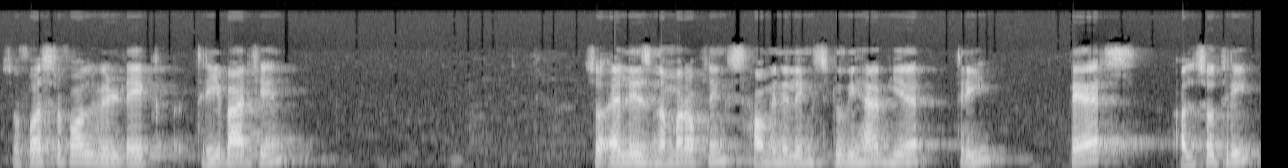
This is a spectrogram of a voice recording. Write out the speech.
So first of all we'll take 3 bar chain. So L is number of links. How many links do we have here? 3. Pairs also 3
